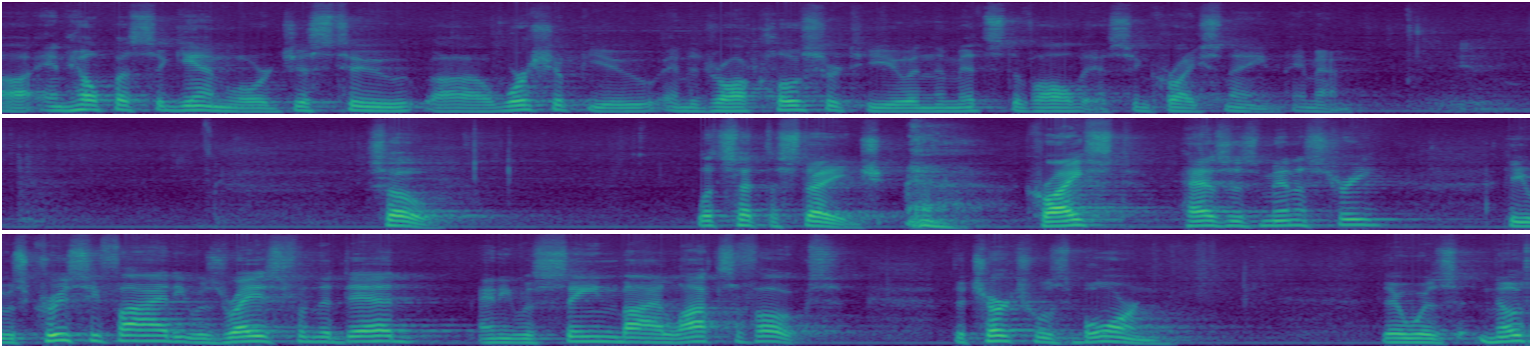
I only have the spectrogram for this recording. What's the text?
uh, and help us again, Lord, just to uh, worship you and to draw closer to you in the midst of all this. In Christ's name, amen. So, let's set the stage. Christ has his ministry. He was crucified, he was raised from the dead, and he was seen by lots of folks. The church was born. There was no,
